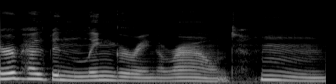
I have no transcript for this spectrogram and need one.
Sherb has been lingering around. Hmm.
